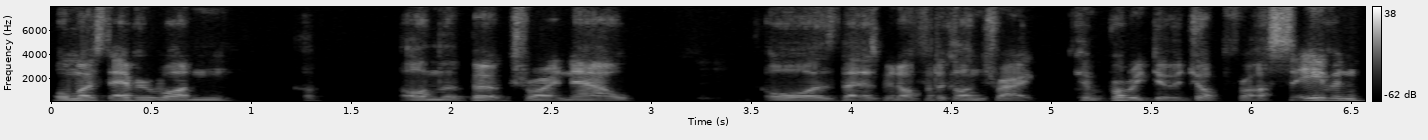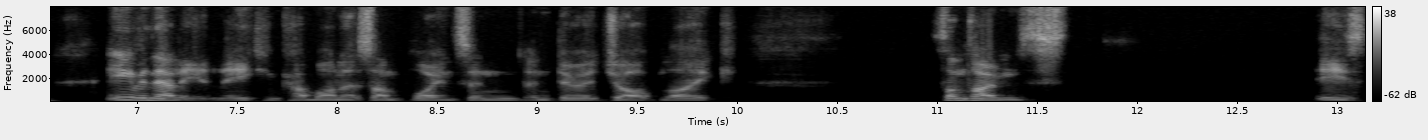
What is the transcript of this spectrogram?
almost everyone on the books right now or that has been offered a contract can probably do a job for us. Even even Elliot Lee can come on at some points and, and do a job. Like sometimes he's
